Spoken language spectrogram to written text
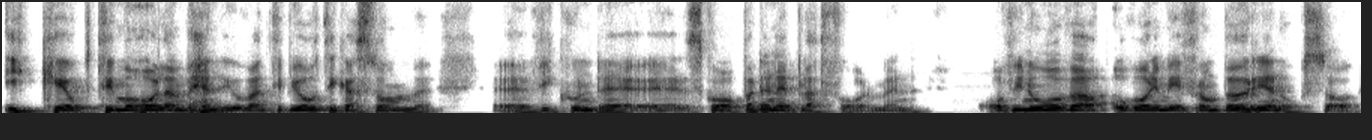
icke-optimal användning av antibiotika som eh, vi kunde eh, skapa den här plattformen. Och Vinnova har varit med från början också.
